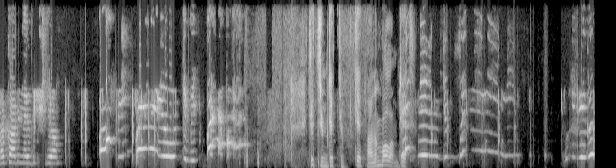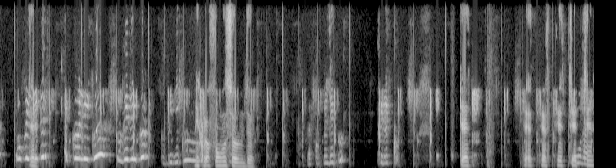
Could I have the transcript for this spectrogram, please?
Bak abi ne düşünüyorum. Abi ben Getcim getcim. Get mənim balam get. Get. Mikrofonu söndür. Get. Get get get get Burada.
